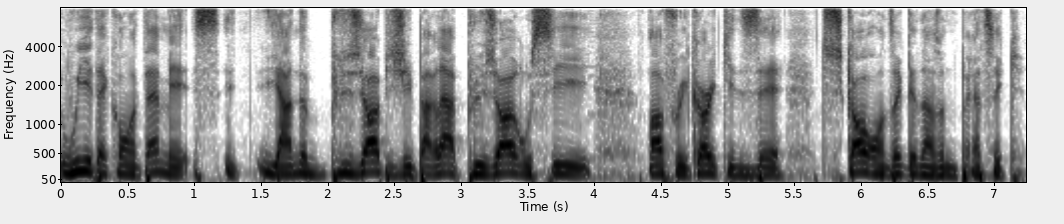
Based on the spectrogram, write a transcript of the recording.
Oui, ils étaient contents, mais il y en a plusieurs, puis j'ai parlé à plusieurs aussi off-record qui disaient Tu scores, on dirait que t'es dans une pratique.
